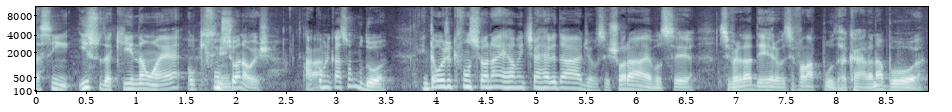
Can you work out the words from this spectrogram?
Assim, isso daqui não é o que Sim. funciona hoje. A comunicação mudou. Então hoje o que funciona é realmente a realidade. É você chorar, é você ser verdadeiro, é você falar, puta, cara, na boa.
